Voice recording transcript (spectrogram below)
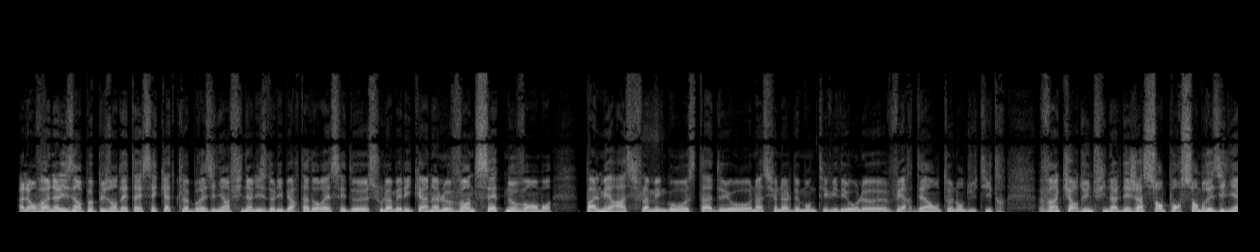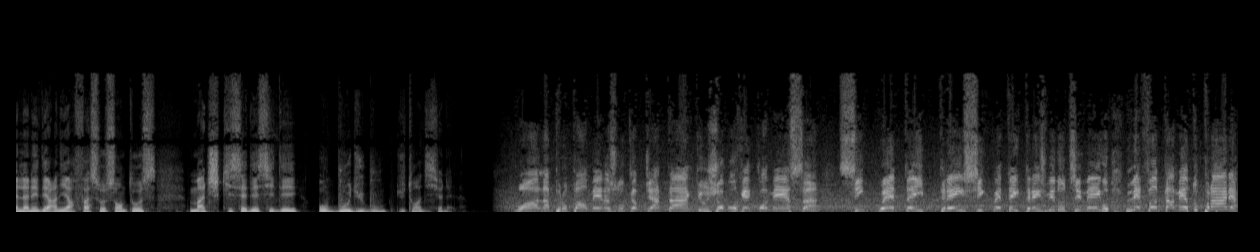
Allez, on va analyser un peu plus en détail ces quatre clubs brésiliens finalistes de Libertadores et de Sul-Americana. Le 27 novembre, Palmeiras Flamengo au Stadio Nacional de Montevideo, le Verdun en tenant du titre, vainqueur d'une finale déjà 100% brésilienne l'année dernière face aux Santos, match qui s'est décidé au bout du bout du temps additionnel. Bola para o Palmeiras no campo de ataque. O jogo recomeça. 53, 53 minutos e meio. Levantamento para área.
